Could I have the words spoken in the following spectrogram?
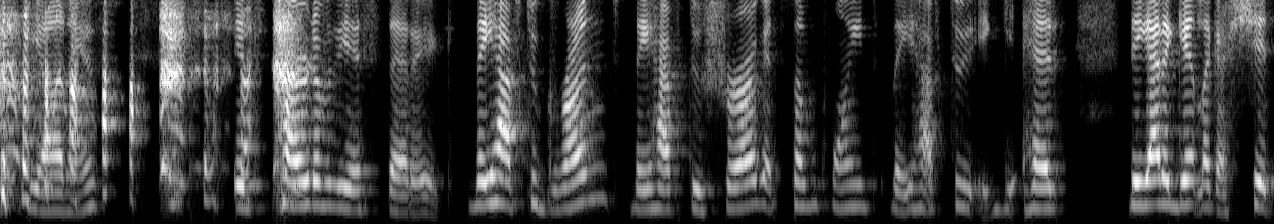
Let's be honest. it's part of the aesthetic. They have to grunt. They have to shrug at some point. They have to head. They gotta get like a shit,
